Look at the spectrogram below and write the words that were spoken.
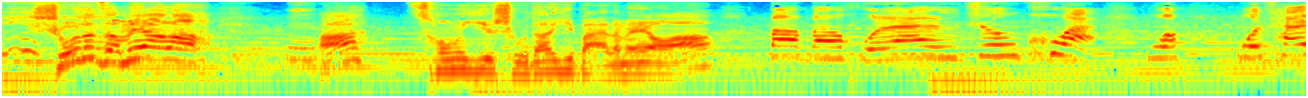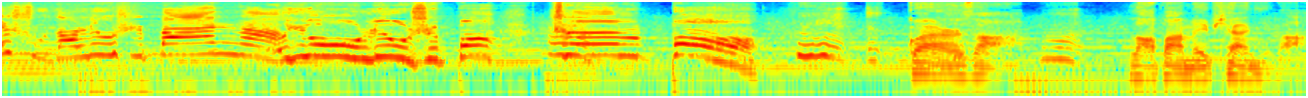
嗯，数的怎么样了？啊，从一数到一百了没有啊？爸爸回来的真快，我我才数到六十八呢。哎呦，六十八，真棒！乖儿子，嗯，老爸没骗你吧？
